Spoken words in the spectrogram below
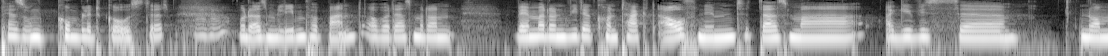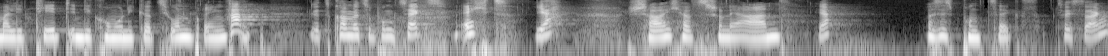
Person komplett ghostet oder aus dem Leben verbannt, aber dass man dann, wenn man dann wieder Kontakt aufnimmt, dass man eine gewisse Normalität in die Kommunikation bringt. Ha! Jetzt kommen wir zu Punkt 6. Echt? Ja, Schau, ich habe es schon erahnt. Was ist Punkt 6? soll ich sagen?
